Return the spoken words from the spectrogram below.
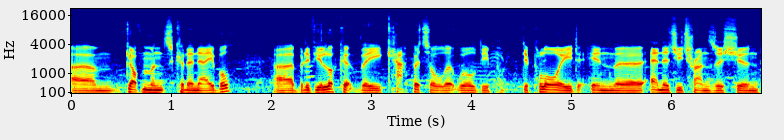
Um, governments can enable. Uh, but if you look at the capital that will be de- deployed in the energy transition,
